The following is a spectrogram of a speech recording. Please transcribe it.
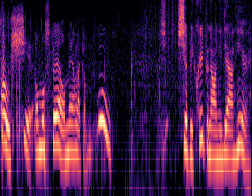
Oh shit, almost fell, man, like a woo should be creeping on you down here.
